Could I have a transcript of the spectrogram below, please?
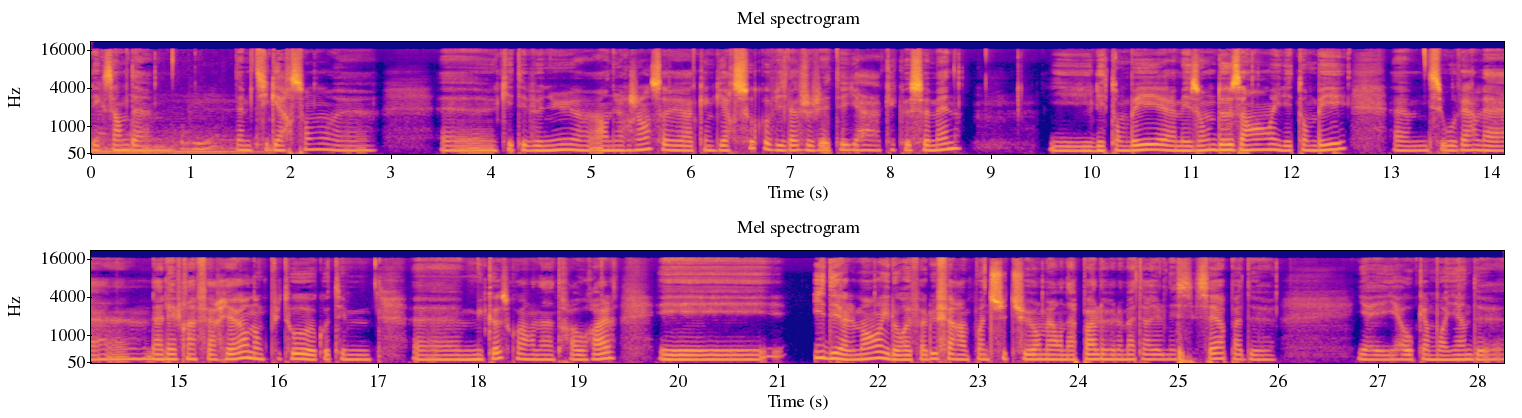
l'exemple d'un petit garçon. Euh, euh, qui était venu en urgence à Kangersuk, au village où j'étais il y a quelques semaines. Il est tombé à la maison, deux ans, il est tombé, euh, il s'est ouvert la, lèvre inférieure, donc plutôt euh, côté euh, muqueuse, quoi, en intraoral. Et idéalement, il aurait fallu faire un point de suture, mais on n'a pas le, matériel nécessaire, pas de, il y a, aucun moyen de,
